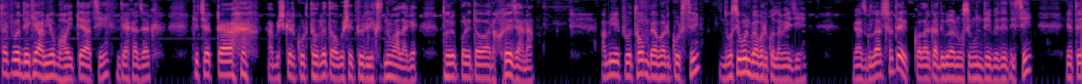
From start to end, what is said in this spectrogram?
তারপরে দেখি আমিও ভয়তে আছি, দেখা যাক। কিছু একটা আবিষ্কার করতে হলে তো অবশ্যই একটু রিস্ক নেওয়া লাগে, ধরে পড়ে তো আর হয়ে যায় না। আমি এই প্রথম ব্যবহার করছি নসিবুন ব্যবহার করলাম এই যে গাছগুলোর সাথে, কলার কাদিগুলো নসিবুন দিয়ে বেঁধে দিছি, এতে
